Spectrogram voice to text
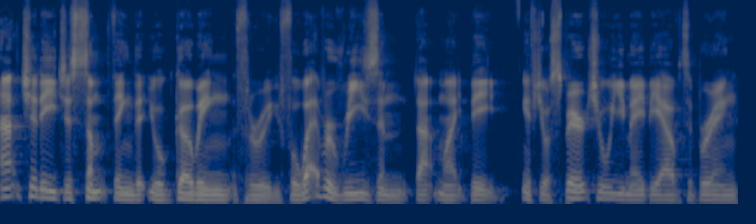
actually just something that you're going through for whatever reason that might be. If you're spiritual, you may be able to bring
